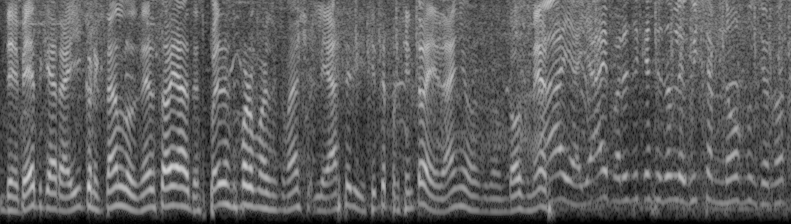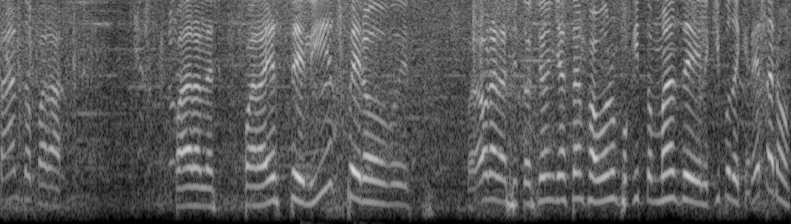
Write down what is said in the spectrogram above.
de Bedgar ahí conectando los nerds todavía después de ese forward smash le hace 17% de daño con dos nerds. Ay, ay, ay, parece que ese doble Wisham no funcionó tanto para, para, la para este lead, pero pues ahora la situación ya está en favor un poquito más del equipo de Querétaro.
